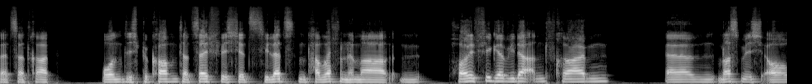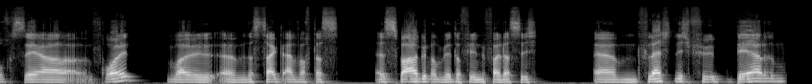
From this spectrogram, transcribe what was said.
etc. Und ich bekomme tatsächlich jetzt die letzten paar Wochen immer häufiger wieder Anfragen, ähm, was mich auch sehr freut, weil ähm, das zeigt einfach, dass es wahrgenommen wird auf jeden Fall, dass ich ähm, vielleicht nicht für deren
